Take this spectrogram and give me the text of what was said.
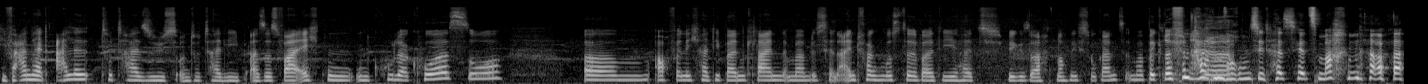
die waren halt alle total süß und total lieb. Also es war echt ein, ein cooler Kurs so. Ähm, auch wenn ich halt die beiden Kleinen immer ein bisschen einfangen musste, weil die halt, wie gesagt, noch nicht so ganz immer begriffen haben, warum sie das jetzt machen. Aber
